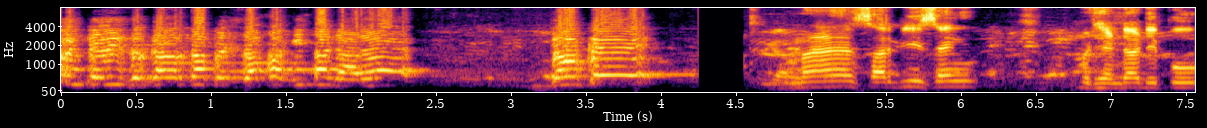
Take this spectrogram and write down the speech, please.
ਘੰਟੇ ਦੀ ਸਰਕਾਰ ਦਾ ਪਿੱਛਾ ਕੀਤਾ ਜਾ ਰਿਹਾ ਹੈ। ਕਿਉਂਕਿ ਮੈਂ Sarabjit Singh, Bathinda depot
